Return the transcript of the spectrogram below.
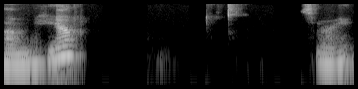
um, here. Sorry.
